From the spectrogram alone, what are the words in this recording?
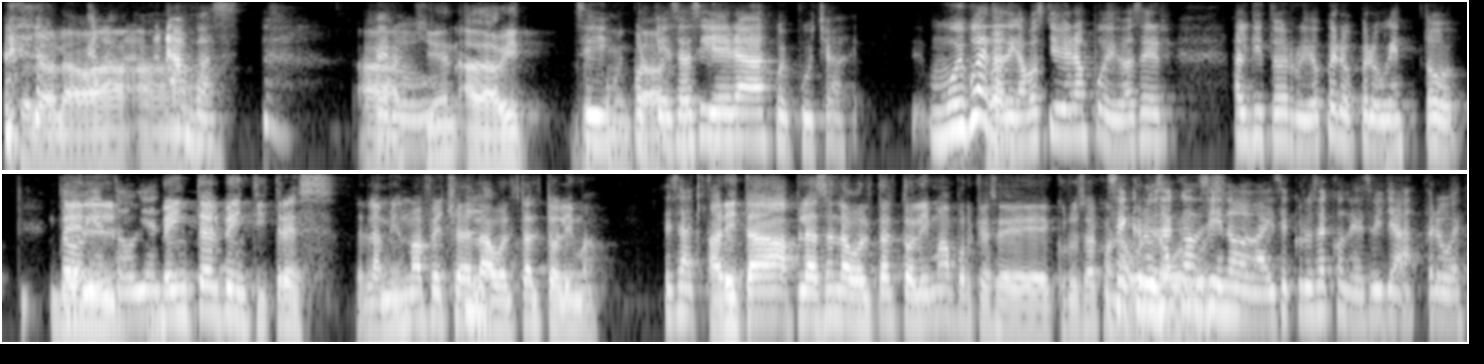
le hablaba a... Ambas. ¿A quién? A David. Sí, porque esa sí era, fue pucha, muy buena, digamos que hubieran podido hacer algo de ruido, pero, pero bien, todo, todo bien, todo bien. 20 al 23, en la misma fecha de la mm. vuelta al Tolima. Exacto. Ahorita aplazan la vuelta al Tolima porque se cruza con se la cruza con sí, no, ahí se cruza con eso y ya, pero bueno.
